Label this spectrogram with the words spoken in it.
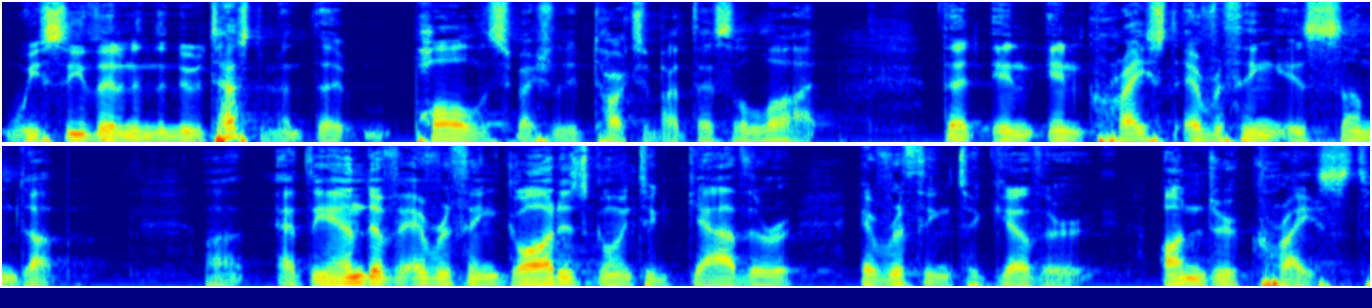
we see that in the New Testament, that Paul especially talks about this a lot that in, in Christ everything is summed up. Uh, at the end of everything, God is going to gather everything together under Christ,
